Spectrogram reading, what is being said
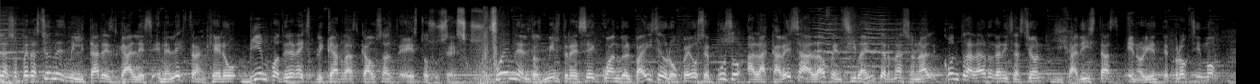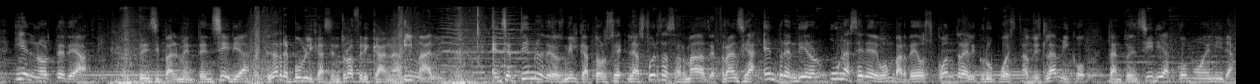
Las operaciones militares gales en el extranjero bien podrían explicar las causas de estos sucesos. Fue en el 2013 cuando el país europeo se puso a la cabeza a la ofensiva internacional contra la organización yihadistas en Oriente Próximo y el norte de África, principalmente en Siria, la República Centroafricana y Mali. En septiembre de 2014, las Fuerzas Armadas de Francia emprendieron una serie de bombardeos contra el grupo Estado Islámico, tanto en Siria como en Irak.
